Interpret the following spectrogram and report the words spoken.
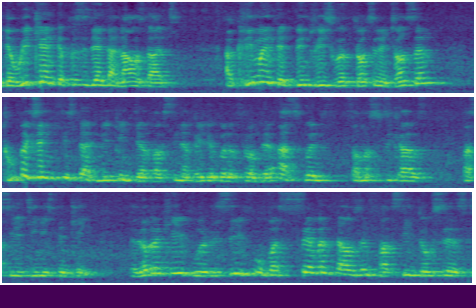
In the weekend, the president announced that agreement had been reached with Johnson & Johnson to urgently start making their vaccine available from the Aspen Pharmaceuticals facility in Eastern Cape. The Northern Cape will receive over 7,000 vaccine doses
